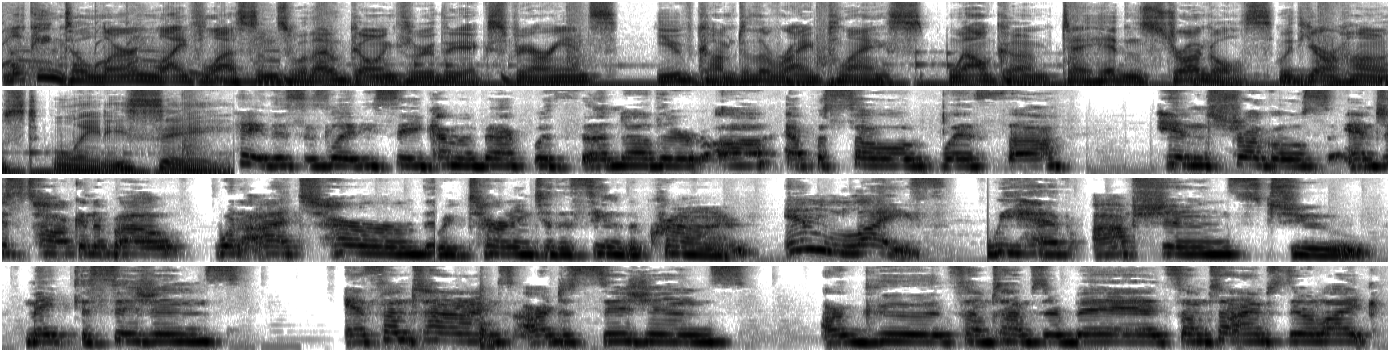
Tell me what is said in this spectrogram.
Looking to learn life lessons without going through the experience? You've come to the right place. Welcome to Hidden Struggles with your host, Lady C. Hey, this is Lady C coming back with another uh, episode with uh, Hidden Struggles and just talking about what I term returning to the scene of the crime. In life, we have options to make decisions, and sometimes our decisions are good, sometimes they're bad, sometimes they're like,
